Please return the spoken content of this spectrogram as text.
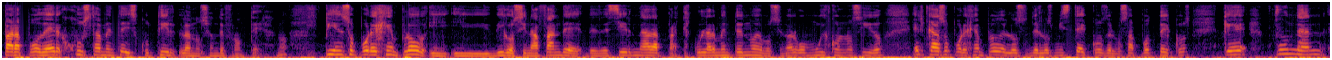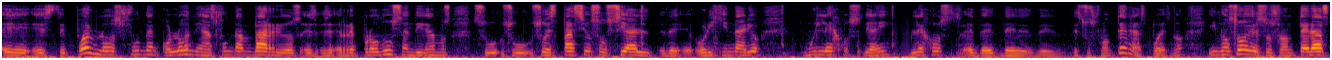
para poder justamente discutir la noción de frontera. ¿no? Pienso, por ejemplo, y, digo sin afán de, decir nada particularmente nuevo, sino algo muy conocido, el caso, por ejemplo, de los, de los mixtecos, de los zapotecos, que fundan eh, este, pueblos, fundan colonias, fundan barrios, reproducen, digamos, su, su, su espacio social de, originario muy lejos de ahí, lejos de, de, sus fronteras, pues, ¿no? Y no solo de sus fronteras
